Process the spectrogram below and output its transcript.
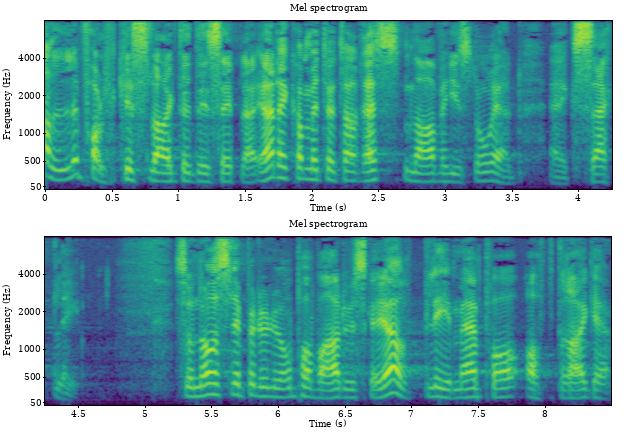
alle folkeslag til disipler. Ja, det kommer til å ta resten av historien. Exactly. Så nå slipper du lure på hva du skal gjøre. Bli med på oppdraget.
